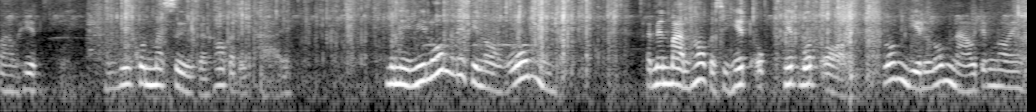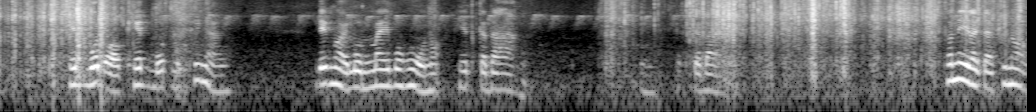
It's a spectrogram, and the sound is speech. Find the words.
ฝ่าเห็ดมันมีคนมาสื่อกันเข้ากับได้ขายมันนี่มีร่มได้พี่น้องร่มถ้าเป็นบ้านเข้ากับสิเฮ็ดอบเฮ็ดบดออกร่มเย็นร่มหนาวจังหน่อยเฮ็ดบดออกเฮ็ดบดมันคือหยังเด็กหน่อยรุ่นไม่บ่หูเนาะเฮ็ดกระด้างเฮ็ดกระด้างเท่านี้แหละจ้ะพี่น้อง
